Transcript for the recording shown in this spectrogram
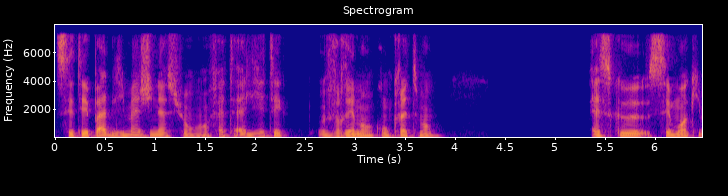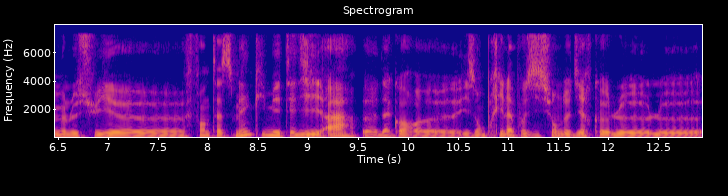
c'était pas de l'imagination en fait, elle y était vraiment concrètement. Est-ce que c'est moi qui me le suis euh, fantasmé, qui m'étais dit ah euh, d'accord, euh, ils ont pris la position de dire que le le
